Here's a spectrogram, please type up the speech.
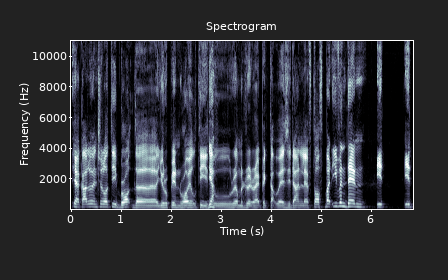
Yeah, Carlo Ancelotti brought the European royalty Yeah. to Real Madrid, right? Picked up where Zidane left off. But even then, it it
